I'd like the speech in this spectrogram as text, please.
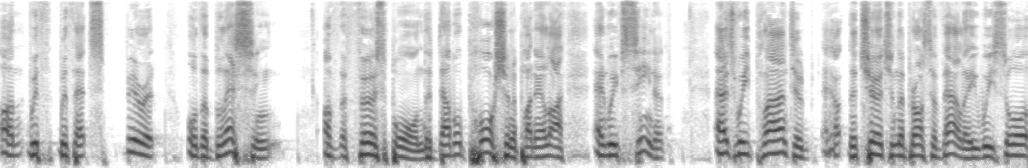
on, with, with that spirit or the blessing of the firstborn, the double portion upon our life. And we've seen it. As we planted the church in the Barossa Valley, we saw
